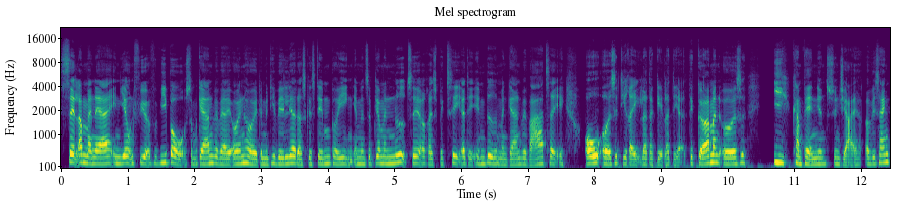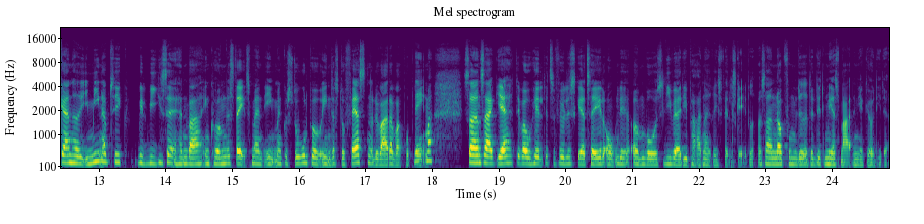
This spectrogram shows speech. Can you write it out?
Selvom man er en jævn fyr for Viborg, som gerne vil være i øjenhøjde med de vælgere, der skal stemme på en, jamen så bliver man nødt til at respektere det embede, man gerne vil varetage, og også de regler, der gælder der. Det gør man også i kampagnen, synes jeg. Og hvis han gerne havde i min optik vil vise, at han var en kommende statsmand, en man kunne stole på, en der stod fast, når det var, der var problemer, så havde han sagt, ja, det var uheldigt, selvfølgelig skal jeg tale ordentligt om vores ligeværdige partner i rigsfællesskabet. Og så har han nok formuleret det lidt mere smart, end jeg gjorde lige der.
